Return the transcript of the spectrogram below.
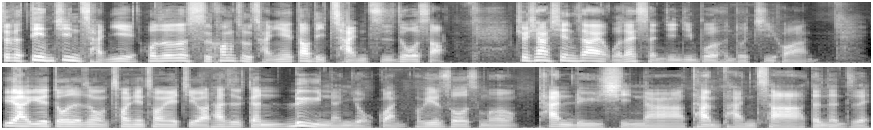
这个电竞产业或者说实况主产业到底产值多少？就像现在我在省经济部有很多计划，越来越多的这种创新创业计划，它是跟绿能有关，比如说什么碳旅行啊、碳盘查、等等之类。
